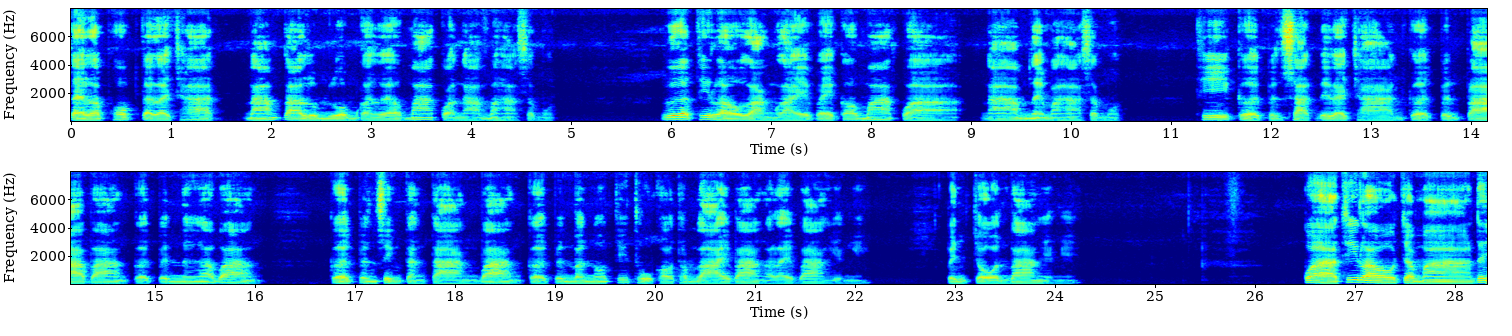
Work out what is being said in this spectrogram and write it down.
แต่ละภพแต่ละชาติ น้ำตารวมๆกันแล้วมากกว่าน้ำมหาสมุทรเลือดที่เราหลั่งไหลไปก็มากกว่าน้ำในมหาสมุทรที่เกิดเป็นสัตว์เดรัจฉาน เกิดเป็นปลาบ้าง เกิดเป็นเนื้อบ้าง เกิดเป็นสิ่งต่างๆ บ้าง เกิดเป็นมนุษย์ที่ถูกเขาทำร้ายบ้างอะไรบ้างอย่างนี้ เป็นโจรบ้างอย่างนี้ กว่าที่เราจะมาได้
